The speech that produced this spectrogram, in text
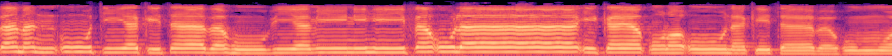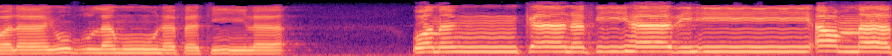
فَمَنْ أُوتِيَ كِتَابَهُ بِيَمِينِهِ فَأُولَئِكَ يَقْرَؤُونَ كِتَابَهُمْ وَلَا يُظْلَمُونَ فَتِيلًا وَمَنْ كَانَ فِي هَذِهِ أَعْمَى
